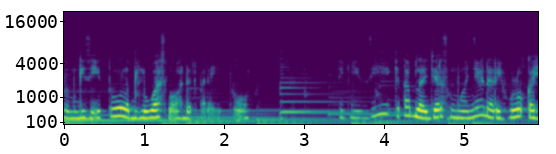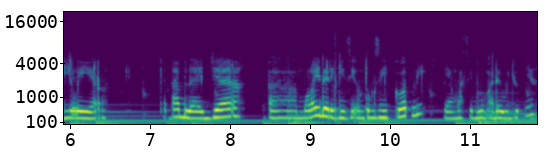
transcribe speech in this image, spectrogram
ilmu gizi itu lebih luas loh daripada itu. Di gizi kita belajar semuanya dari hulu ke hilir. Kita belajar uh, mulai dari gizi untuk zigot nih yang masih belum ada wujudnya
